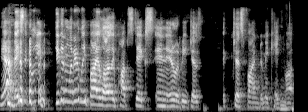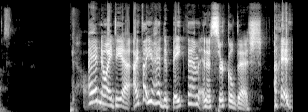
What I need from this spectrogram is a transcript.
Yeah. Basically, you can literally buy lollipop sticks and it would be just just fun to make cake Mm. pops. God. I had no idea. I thought you had to bake them in a circle dish. I,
